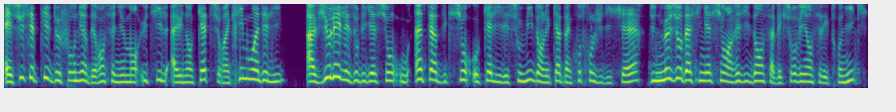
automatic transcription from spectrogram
est susceptible de fournir des renseignements utiles à une enquête sur un crime ou un délit, a violé les obligations ou interdictions auxquelles il est soumis dans le cadre d'un contrôle judiciaire, d'une mesure d'assignation à résidence avec surveillance électronique,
